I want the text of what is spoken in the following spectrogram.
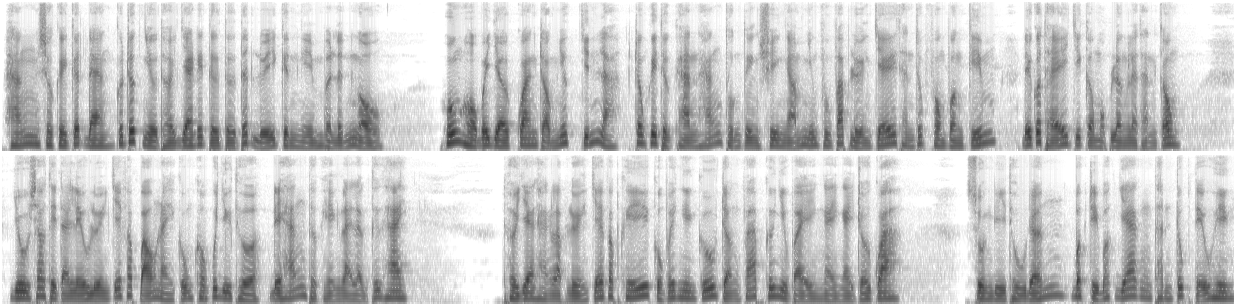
Hắn sau khi kết đan có rất nhiều thời gian để từ từ tích lũy kinh nghiệm và lĩnh ngộ. Huống hồ bây giờ quan trọng nhất chính là trong khi thực hành hắn thuận tiện suy ngẫm những phương pháp luyện chế thành trúc phong vân kiếm để có thể chỉ cần một lần là thành công. Dù sao thì tài liệu luyện chế pháp bảo này cũng không có dư thừa để hắn thực hiện lại lần thứ hai. Thời gian Hàng Lập luyện chế pháp khí cùng với nghiên cứu trận pháp cứ như vậy ngày ngày trôi qua. Xuân đi thu đến, bất tri bất giác thanh trúc tiểu hiên,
